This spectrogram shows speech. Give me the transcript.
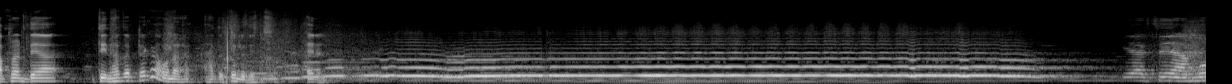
আপনার দেয়া তিন হাজার টাকা ওনার হাতে তুলে দিচ্ছি। এই নেন। কে আম্মু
